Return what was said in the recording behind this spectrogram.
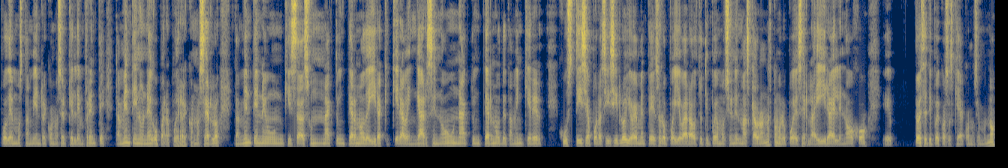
podemos también reconocer que el de enfrente también tiene un ego para poder reconocerlo, también tiene un quizás un acto interno de ira que quiera vengarse, ¿no? Un acto interno de también querer justicia, por así decirlo, y obviamente eso lo puede llevar a otro tipo de emociones más cabronas como lo puede ser la ira, el enojo, eh, todo este tipo de cosas que ya conocemos, ¿no?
